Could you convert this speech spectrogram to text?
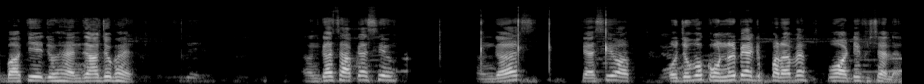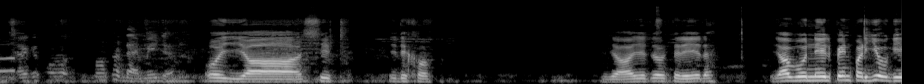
बाकी जो है जहाँ जो भाई अंगस, आप कैसे हो? अंगस, कैसे हो आप? और जो वो कॉर्नर पे आके पड़ा हुआ है, वो आर्टिफिशियल है। ओ यार शिट ये देखो। यार, ये तो तरेर है। यार, वो नेल पेंट पड़ी होगी,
